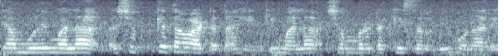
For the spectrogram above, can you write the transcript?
त्यामुळे मला शक्यता वाटत आहे की मला शंभर टक्के सर्दी होणार आहे.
